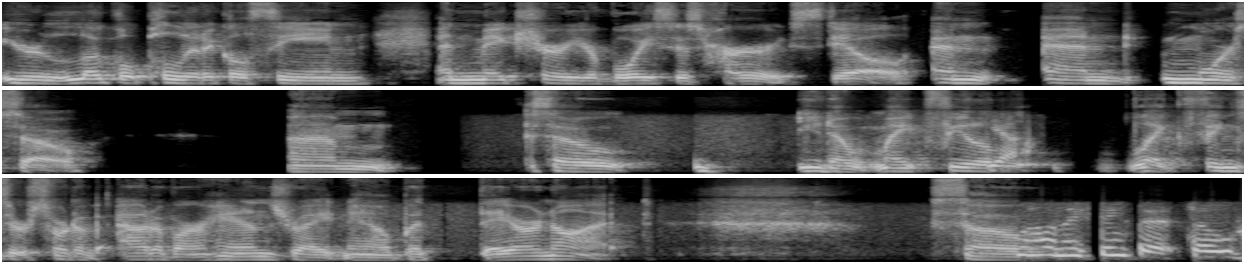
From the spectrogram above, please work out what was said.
your local political scene and make sure your voice is heard still and and more so um so you know might feel yeah. like things are sort of out of our hands right now but they are not so well and i think that so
